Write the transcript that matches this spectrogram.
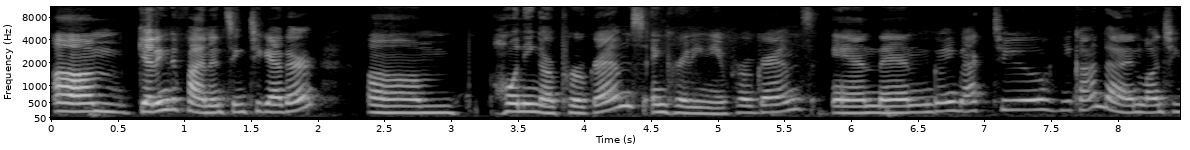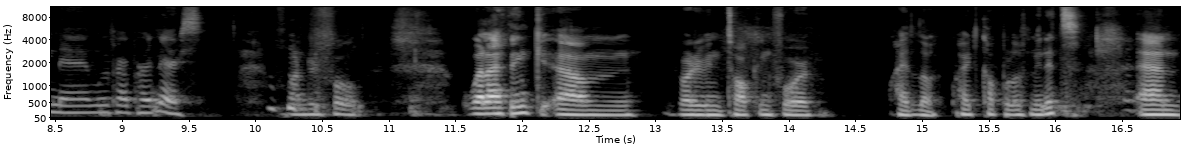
Um, getting the financing together, um, honing our programs and creating new programs, and then going back to Uganda and launching them with our partners. Wonderful. Well, I think um, we've already been talking for quite a quite couple of minutes, and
